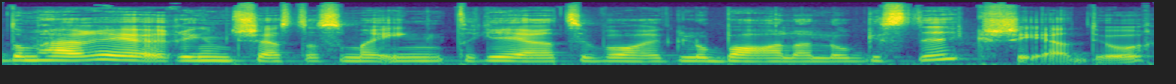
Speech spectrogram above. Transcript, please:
de här är rymdtjänster som har integrerats i våra globala logistikkedjor.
